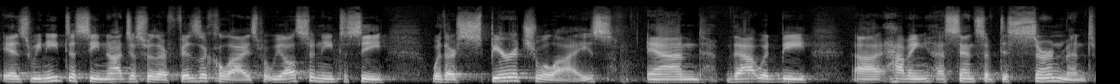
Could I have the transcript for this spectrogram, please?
is we need to see not just with our physical eyes, but we also need to see with our spiritual eyes. And that would be uh, having a sense of discernment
